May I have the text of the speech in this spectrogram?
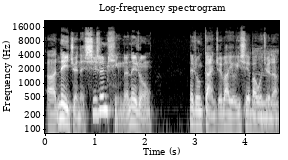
呃内卷的牺牲品的那种那种感觉吧，有一些吧，我觉得。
